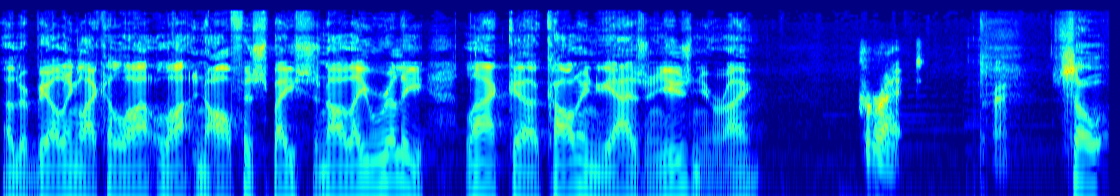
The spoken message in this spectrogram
of their building, like a lot, lot in office spaces and all. They really like uh, calling you guys and using you, right? Correct. So,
